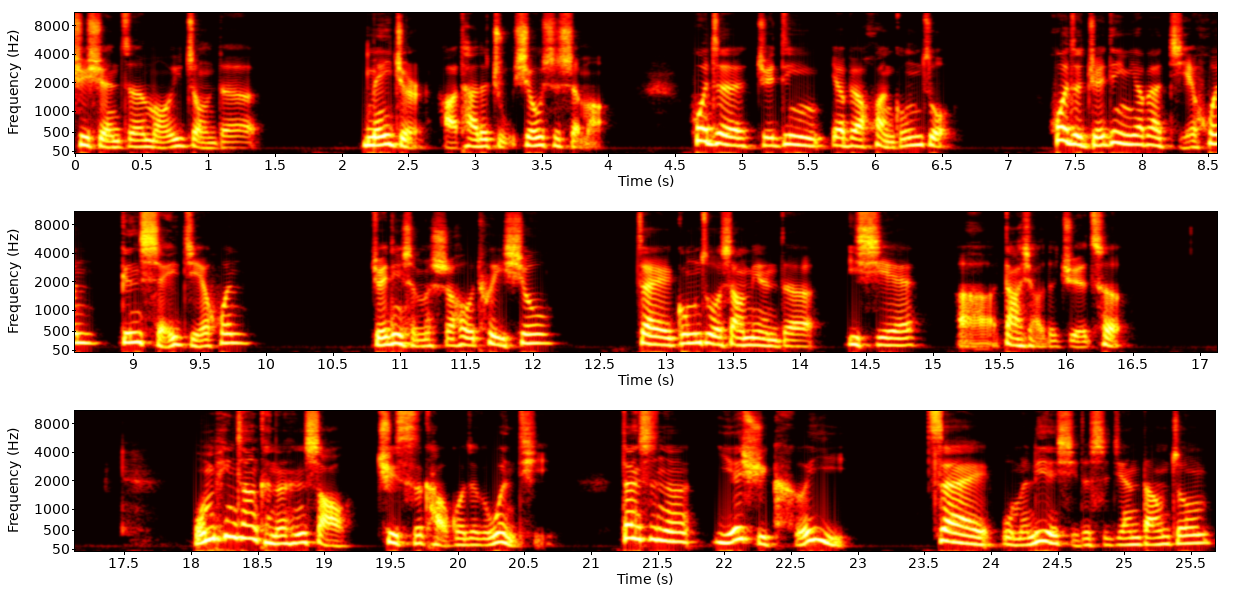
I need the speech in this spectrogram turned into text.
去选择某一种的 major，好，他的主修是什么？或者决定要不要换工作？或者决定要不要结婚，跟谁结婚，决定什么时候退休，在工作上面的一些呃大小的决策，我们平常可能很少去思考过这个问题，但是呢，也许可以在我们练习的时间当中，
